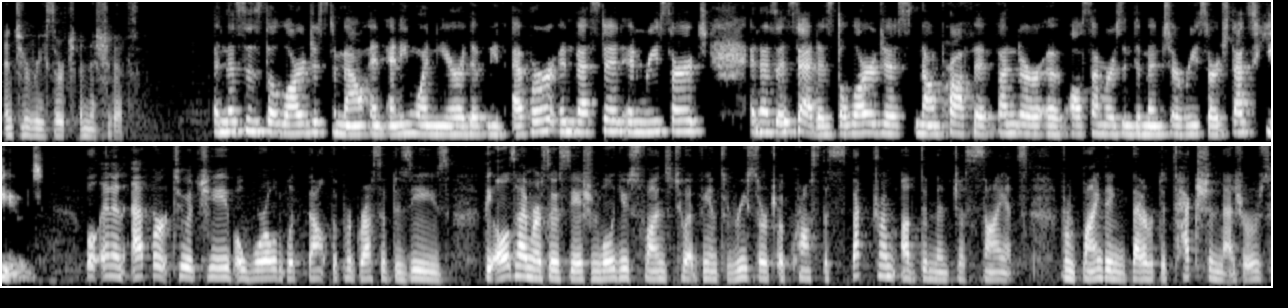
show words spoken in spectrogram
into research initiatives. And this is the largest amount in any one year that we've ever invested in research. And as I said, as the largest nonprofit funder of Alzheimer's and dementia research, that's huge. Well, in an effort to achieve a world without the progressive disease, the Alzheimer's Association will use funds to advance research across the spectrum of dementia science, from finding better detection measures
